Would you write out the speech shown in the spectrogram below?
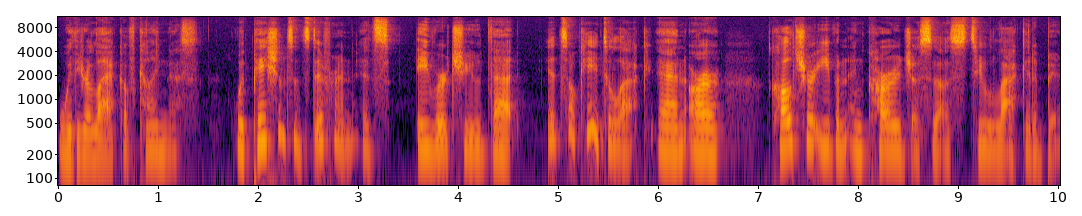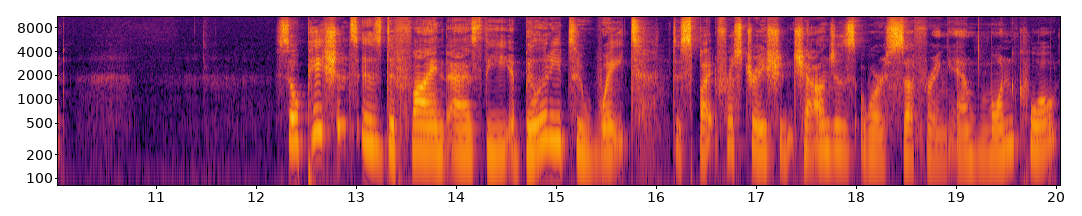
with your lack of kindness. With patience, it's different. It's a virtue that it's okay to lack, and our culture even encourages us to lack it a bit. So, patience is defined as the ability to wait despite frustration, challenges, or suffering. And one quote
